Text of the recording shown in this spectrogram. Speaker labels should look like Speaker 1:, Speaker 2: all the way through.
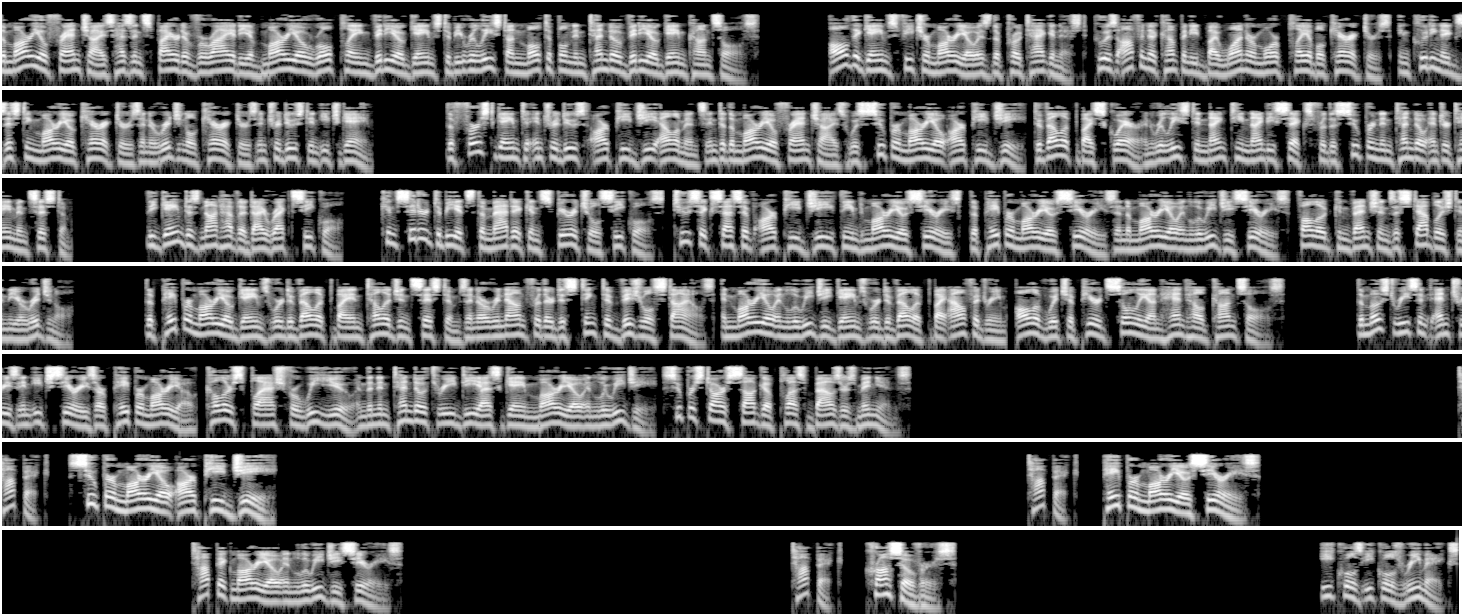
Speaker 1: The Mario franchise has inspired a variety of Mario role-playing video games to be released on multiple Nintendo video game consoles. All the games feature Mario as the protagonist, who is often accompanied by one or more playable characters, including existing Mario characters and original characters introduced in each game. The first game to introduce RPG elements into the Mario franchise was Super Mario RPG, developed by Square and released in 1996 for the Super Nintendo Entertainment System. The game does not have a direct sequel. Considered to be its thematic and spiritual sequels, two successive RPG-themed Mario series, the Paper Mario series and the Mario & Luigi series, followed conventions established in the original. The Paper Mario games were developed by Intelligent Systems and are renowned for their distinctive visual styles, and Mario and Luigi games were developed by AlphaDream, all of which appeared solely on handheld consoles. The most recent entries in each series are Paper Mario, Color Splash for Wii U and the Nintendo 3DS game Mario & Luigi, Superstar Saga plus Bowser's Minions. Super Mario RPG Topic: Paper Mario series. Topic Mario and Luigi series. Topic Crossovers. Equals equals remakes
